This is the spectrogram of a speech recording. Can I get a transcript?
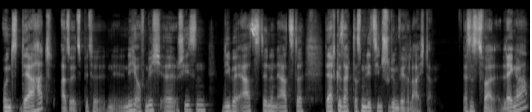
Und der hat, also jetzt bitte nicht auf mich äh, schießen, liebe Ärztinnen, Ärzte, der hat gesagt, das Medizinstudium wäre leichter. Es ist zwar länger,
